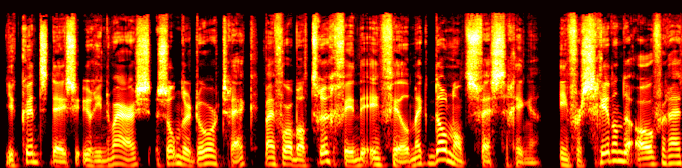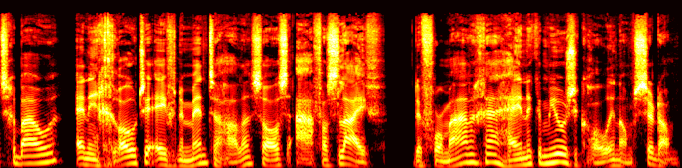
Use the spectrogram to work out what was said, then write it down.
Je kunt deze urinoirs zonder doortrek bijvoorbeeld terugvinden in veel McDonald's-vestigingen, in verschillende overheidsgebouwen en in grote evenementenhallen zoals AVAS Live, de voormalige Heineken Music Hall in Amsterdam.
